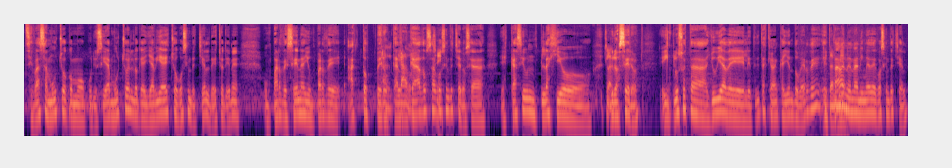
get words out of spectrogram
se basa mucho, como curiosidad, mucho en lo que ya había hecho Ghost in the Shell. De hecho, tiene un par de escenas y un par de actos, pero Calcados, calcados a sí. Ghost in the Shell. O sea, es casi un plagio Claro. grosero. E incluso esta lluvia de letritas que van cayendo verdes Que estaban también. en el anime de Ghost in the Shell.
